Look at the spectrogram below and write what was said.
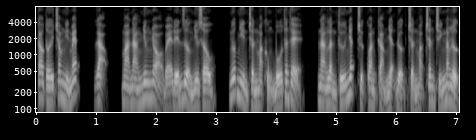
cao tới trăm nghìn mét, gạo, mà nàng nhưng nhỏ bé đến giường như sâu, ngước nhìn trần mặc khủng bố thân thể, nàng lần thứ nhất trực quan cảm nhận được trần mặc chân chính năng lực.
